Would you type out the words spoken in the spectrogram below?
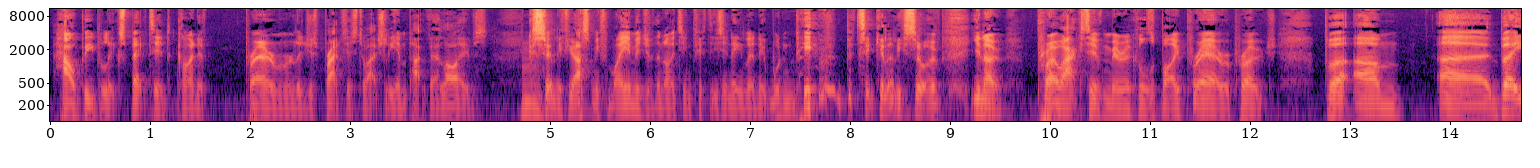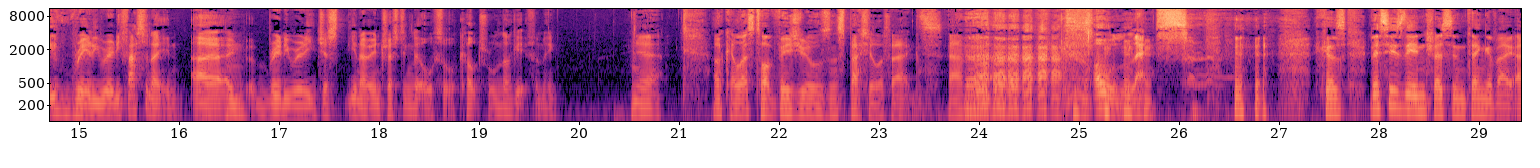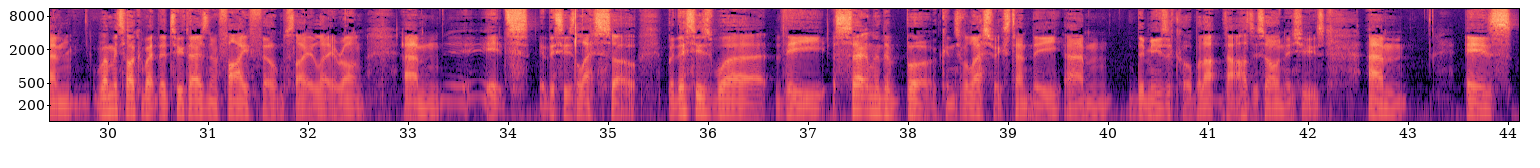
how people expected kind of prayer and religious practice to actually impact their lives. Because certainly, if you ask me for my image of the 1950s in England, it wouldn't be a particularly sort of, you know, proactive miracles by prayer approach. But um, uh, but it's really, really fascinating. Uh, Really, really just you know interesting little sort of cultural nugget for me. Yeah. Okay, let's talk visuals and special effects. Um, Oh, let's. because this is the interesting thing about um, when we talk about the 2005 film slightly later on. Um, it's this is less so, but this is where the certainly the book and to a lesser extent the um, the musical, but that that has its own issues. Um, is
